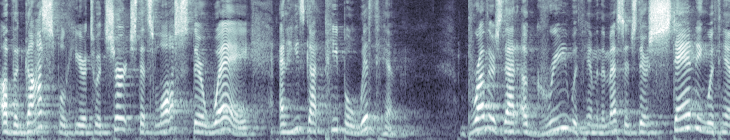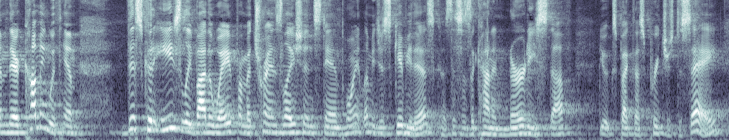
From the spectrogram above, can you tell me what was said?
of the gospel here to a church that's lost their way, and he's got people with him. Brothers that agree with him in the message. They're standing with him, they're coming with him. This could easily, by the way, from a translation standpoint, let me just give you this because this is the kind of nerdy stuff you expect us preachers to say.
